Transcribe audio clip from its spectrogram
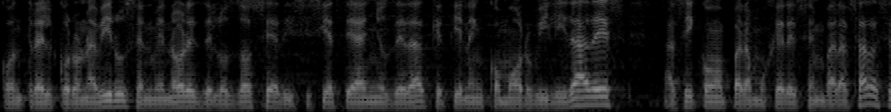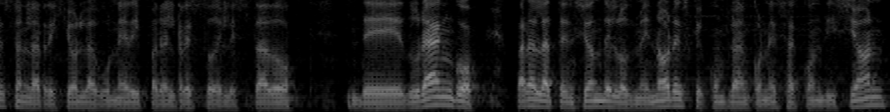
contra el coronavirus en menores de los 12 a 17 años de edad que tienen comorbilidades, así como para mujeres embarazadas, esto en la región lagunera y para el resto del estado de Durango. Para la atención de los menores que cumplan con esa condición,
